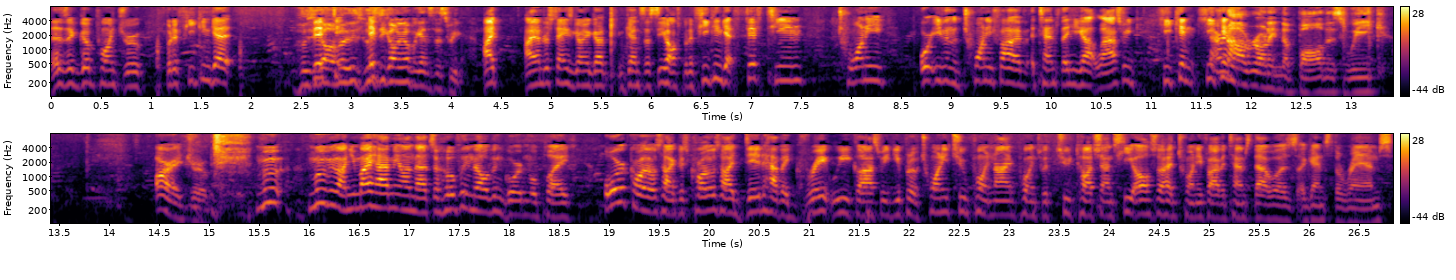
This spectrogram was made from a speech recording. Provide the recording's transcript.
That is a good point, Drew. But if he can get Who's, he, going, who's, who's if- he going up against this week? I I understand he's going ag- against the Seahawks, but if he can get 15, 20, or even the 25 attempts that he got last week, he can he They're can. not running the ball this week. All right, Drew. Mo- moving on, you might have me on that, so hopefully Melvin Gordon will play. Or Carlos Hyde, because Carlos Hyde did have a great week last week. He put up 22.9 points with two touchdowns. He also had 25 attempts. That was against the Rams.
